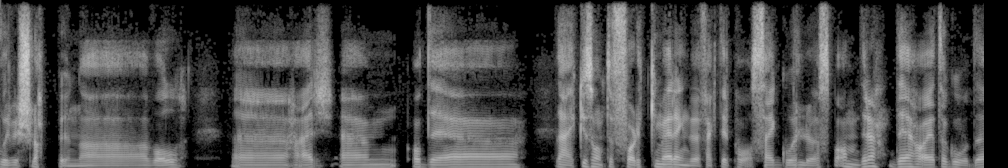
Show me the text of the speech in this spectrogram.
hvor vi slapp unna vold uh, her. Um, og det det er ikke sånn at folk med regnbueeffekter på seg går løs på andre. Det har jeg til gode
